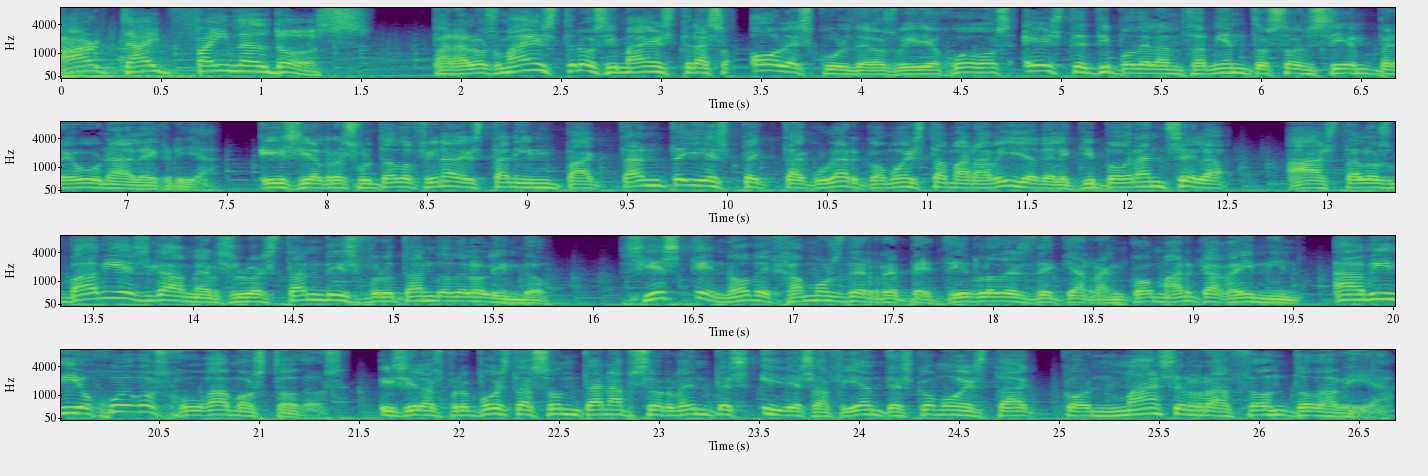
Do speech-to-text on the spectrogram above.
R-Type Final 2. Para los maestros y maestras old school de los videojuegos, este tipo de lanzamientos son siempre una alegría. Y si el resultado final es tan impactante y espectacular como esta maravilla del equipo Granchela, hasta los Babies Gamers lo están disfrutando de lo lindo. Si es que no dejamos de repetirlo desde que arrancó Marca Gaming, a videojuegos jugamos todos. Y si las propuestas son tan absorbentes y desafiantes como esta, con más razón todavía.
